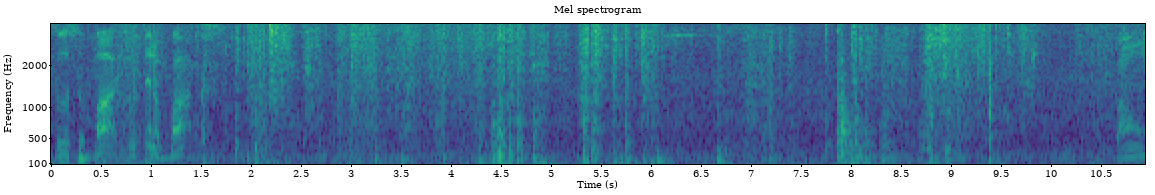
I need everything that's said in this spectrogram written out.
So it's a box within a box. Phone.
